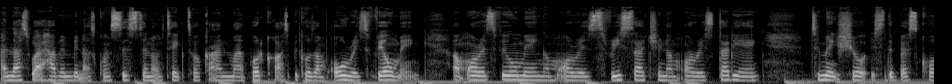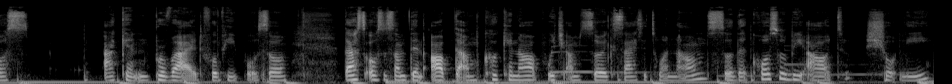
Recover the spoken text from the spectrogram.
and that's why I haven't been as consistent on TikTok and my podcast because I'm always filming. I'm always filming. I'm always researching. I'm always studying to make sure it's the best course I can provide for people. So that's also something up that I'm cooking up, which I'm so excited to announce. So the course will be out shortly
